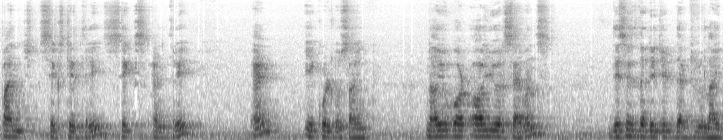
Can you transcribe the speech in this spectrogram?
punch 63 6 and 3 and equal to sign. Now you got all your sevens. This is the digit that you like.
